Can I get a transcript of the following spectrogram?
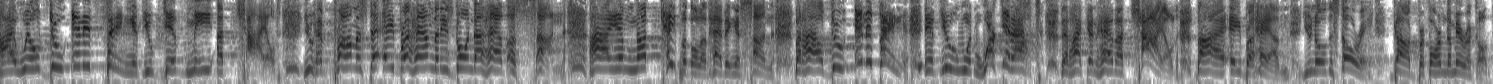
I will do anything if you give me a child. You have promised to Abraham that he's going to have a son. I am not capable of having a son, but I'll do anything if you would work it out that I can have a child by Abraham. You know the story. God performed a miracle.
